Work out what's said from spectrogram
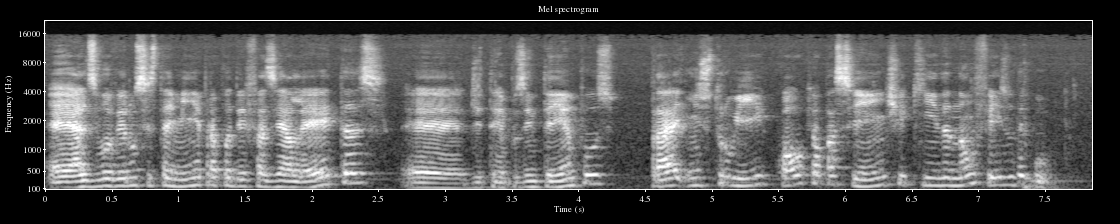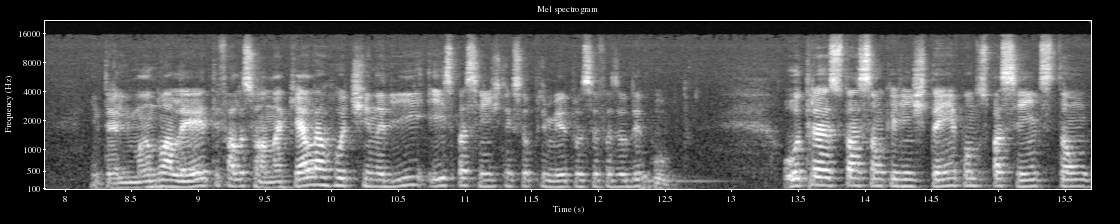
É, elas desenvolveram um sisteminha para poder fazer alertas é, de tempos em tempos para instruir qual que é o paciente que ainda não fez o decúbito. Então ele manda um alerta e fala assim, ó, naquela rotina ali, esse paciente tem que ser o primeiro para você fazer o decúbito. Outra situação que a gente tem é quando os pacientes estão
